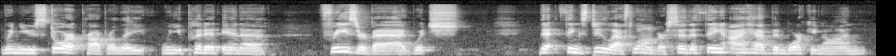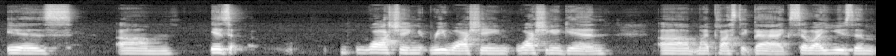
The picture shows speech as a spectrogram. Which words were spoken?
when you store it properly, when you put it in a freezer bag, which that things do last longer. So the thing I have been working on is um, is washing, rewashing, washing again uh, my plastic bags. So I use them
